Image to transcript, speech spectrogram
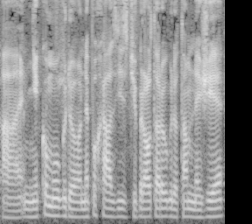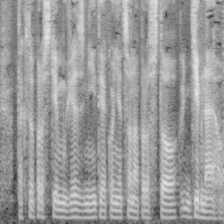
A někomu, kdo nepochází z Gibraltaru, kdo tam nežije, tak to prostě může znít jako něco naprosto divného.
